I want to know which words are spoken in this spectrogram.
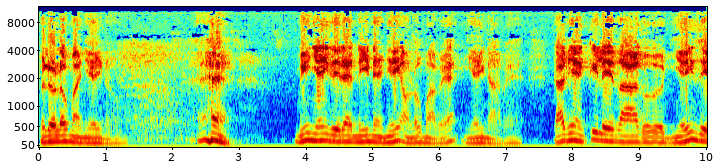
ဘယ်လိုလုပ်မှငြိမ့်တော့အဲ မင်းငြိမ့်စေတဲ့နီးနဲ့ငြိမ့်အောင်လုပ်မှပဲငြိမ့်တာပဲဒါဖြင့်ကိလေသာကိုငြိမ့်စေ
